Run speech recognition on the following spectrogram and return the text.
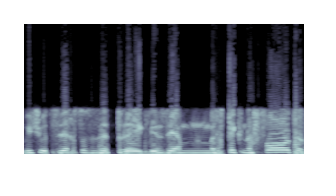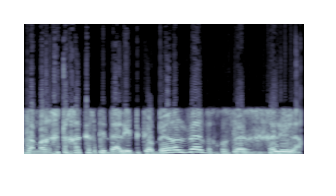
מישהו יצליח לעשות איזה טריק, ואם זה יהיה מספיק נפוץ, אז המערכת אחר כך תדע להתגבר על זה וחוזר חלילה.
